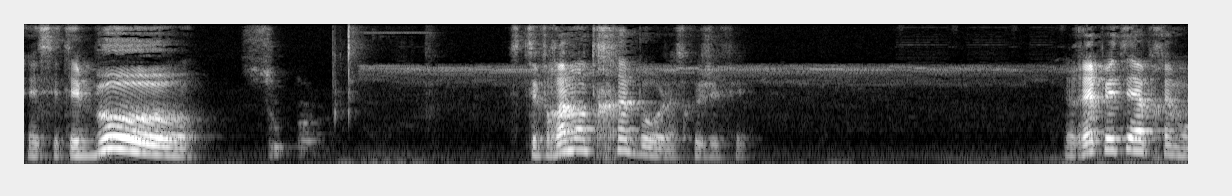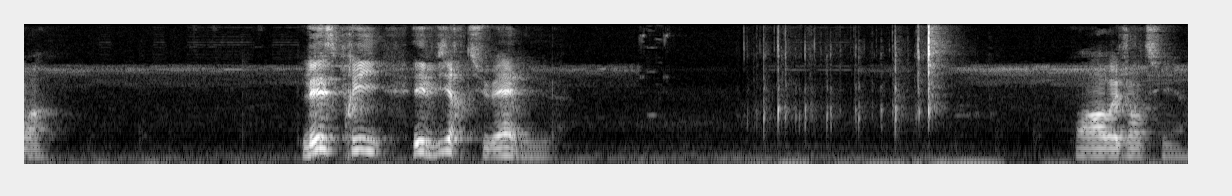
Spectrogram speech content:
Et c'était beau C'était vraiment très beau là ce que j'ai fait. Répétez après moi. L'esprit est virtuel. Oh, on va être gentil. Hein.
